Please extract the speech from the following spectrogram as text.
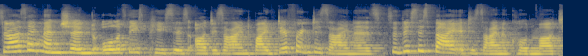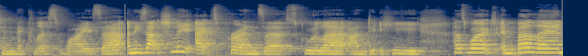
So as I mentioned, all of these pieces are designed by different designers. So this is by a designer called Martin Nicholas Wieser, and he's actually ex-Proenza Schouler and he has worked in Berlin,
